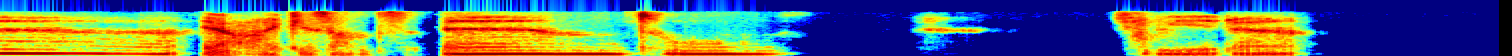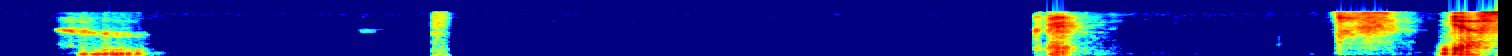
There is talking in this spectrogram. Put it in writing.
uh, Ja, ikke sant. En, to, fire fem. Yes,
